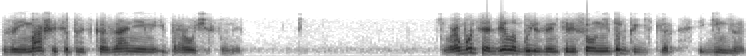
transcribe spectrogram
занимавшийся предсказаниями и пророчествами. В работе отдела были заинтересованы не только Гитлер и Гиммлер.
